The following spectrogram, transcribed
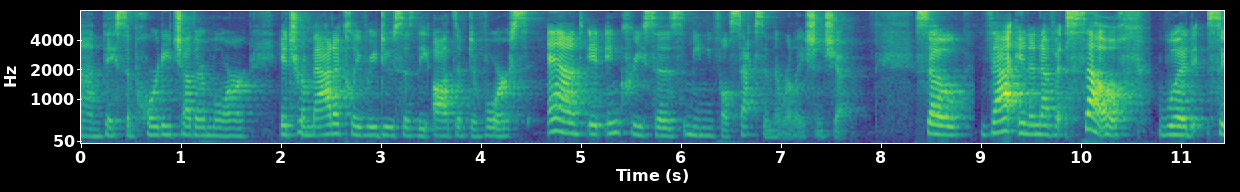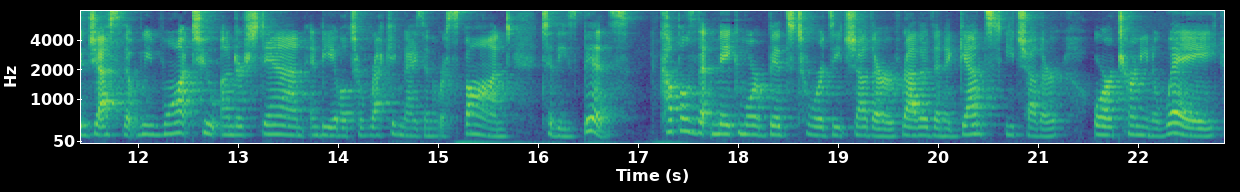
um, they support each other more. It dramatically reduces the odds of divorce and it increases meaningful sex in the relationship. So, that in and of itself would suggest that we want to understand and be able to recognize and respond to these bids. Couples that make more bids towards each other rather than against each other or turning away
